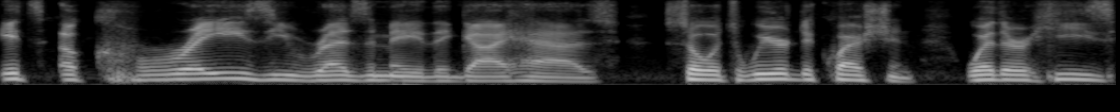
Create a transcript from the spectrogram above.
it's a crazy resume the guy has. So it's weird to question whether he's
